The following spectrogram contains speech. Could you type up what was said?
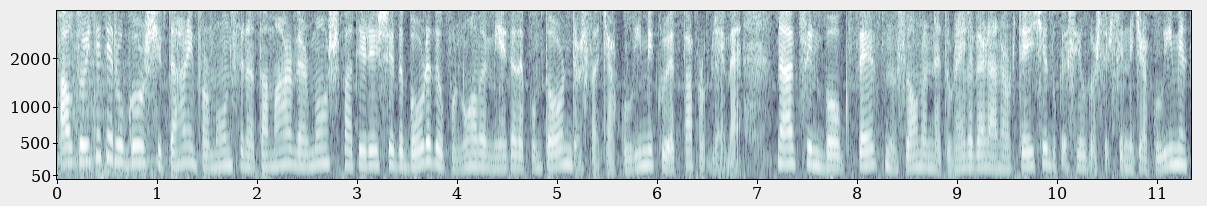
Autoriteti rrugor shqiptar informon se në Tamarë-Vermosh pati reshje dëbore dhe u punua me mjete dhe punëtorë, ndërsa qarkullimi kryhet pa probleme. Në aksin Bogë-Theth, në zonën e tuneleve ranë orteqe, duke sjellë vështirësi në qarkullimin,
